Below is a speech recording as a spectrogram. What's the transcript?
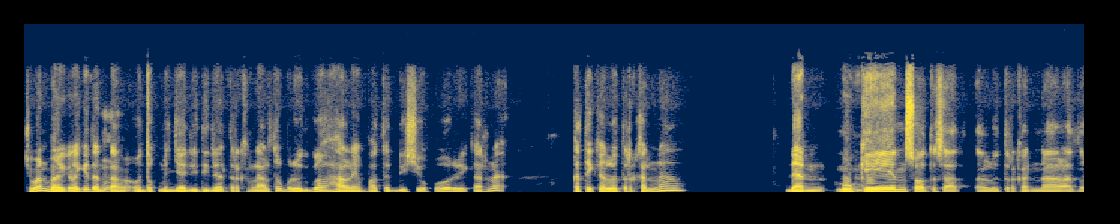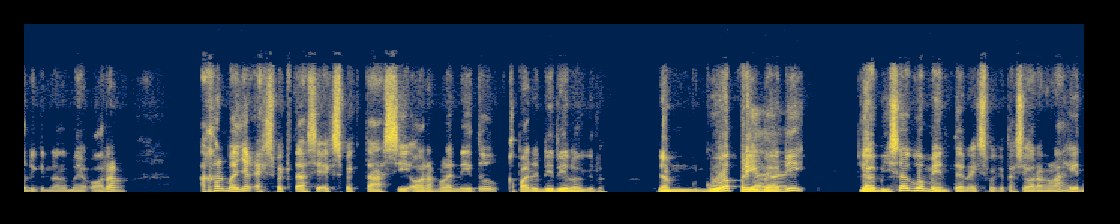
Cuman balik lagi tentang untuk menjadi tidak terkenal tuh menurut gue hal yang patut disyukuri karena ketika lu terkenal dan mungkin suatu saat lu terkenal atau dikenal banyak orang akan banyak ekspektasi-ekspektasi orang lain itu kepada diri lo gitu. Dan gue pribadi nggak bisa gue maintain ekspektasi orang lain.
